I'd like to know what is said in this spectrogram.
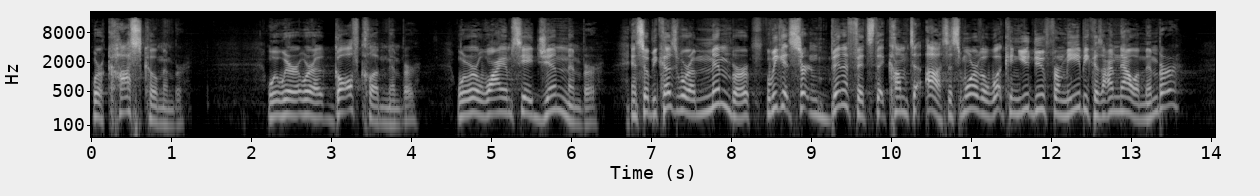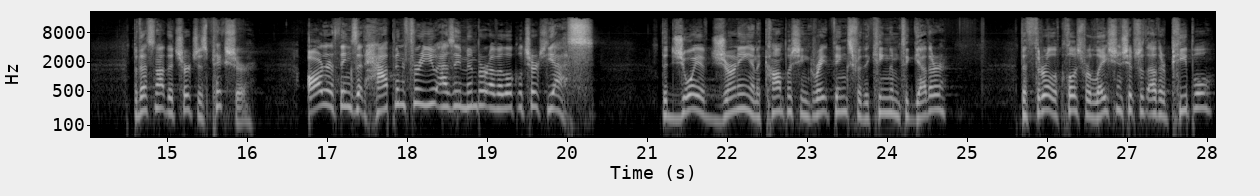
we're a Costco member, we're, we're a golf club member, we're a YMCA gym member. And so, because we're a member, we get certain benefits that come to us. It's more of a what can you do for me because I'm now a member? But that's not the church's picture. Are there things that happen for you as a member of a local church? Yes. The joy of journeying and accomplishing great things for the kingdom together, the thrill of close relationships with other people,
